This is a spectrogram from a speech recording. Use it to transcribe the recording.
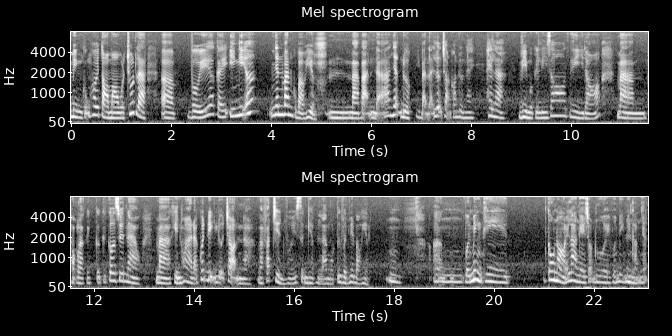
Mình cũng hơi tò mò một chút là ờ, với cái ý nghĩa nhân văn của bảo hiểm mà bạn đã nhận được thì bạn lại lựa chọn con đường này hay là vì một cái lý do gì đó mà hoặc là cái, cái, cái cơ duyên nào mà khiến Hòa đã quyết định lựa chọn à, và phát triển với sự nghiệp là một tư vấn viên bảo hiểm. ừ. Ờm, với mình thì câu nói là nghề chọn người với mình mình Ừ. cảm nhận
